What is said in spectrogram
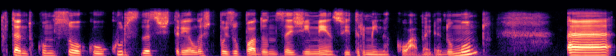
Portanto, começou com o Curso das Estrelas, depois o Pó de um Desejo Imenso e termina com A Beira do Mundo. Ah,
